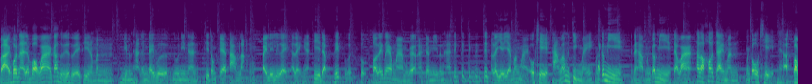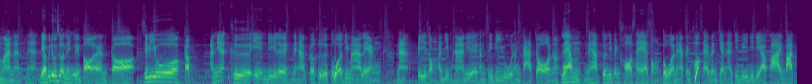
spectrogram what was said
หลายคนอาจจะบอกว่า 90.0 XT นะมันมีปัญหาเรื่องไดเวอร์นู่นนี่นั่น ที่ต้องแก้ตามหลังไปเรื่อยๆ อะไรเงี้ยที่แบบเฮ้ยตตอนแรกๆมามันก็อาจจะมีปัญหาตึ๊กตึ๊กตึ๊กตึ๊กตึ๊กอะไรเยอะแยะมากมายโอเค ถามว่ามันจริงไหมมันก็มีนะครับมันก็มีแต่ว่าถ้าเราเข้าใจมันมันก็โอเคนะครับประมาณนั้นนะฮะเดี๋ยวไปดูส่วนอื่นๆต่อแล้วกันก็ CPU กับ อันเนี้ยคือ AMD เลยนะครับ ก็คือตัวที่มาแรงณปี 2025 นี้เลยทั้ง CPU ทั้งการ์ดจอเนาะแรมนะครับตัวนี้เป็น Corsair 2ตัวนะครับ เป็น Corsair Vengeance RGB DDR5 บัส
